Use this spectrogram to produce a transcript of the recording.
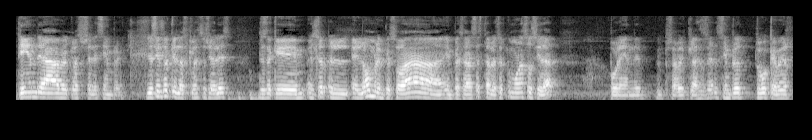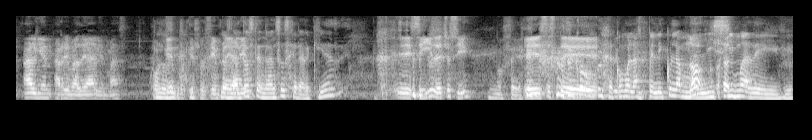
tiende a haber clases sociales siempre. Yo siento que las clases sociales, desde que el, ser- el, el hombre empezó a empezarse a establecer como una sociedad, por ende empezó a haber clases sociales, siempre tuvo que haber alguien arriba de alguien más. ¿Por Los- qué? Porque pues siempre Los hay alguien... gatos tendrán sus jerarquías. Eh, sí, de hecho sí. No sé. Es este... Como las películas No, o sea, de...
